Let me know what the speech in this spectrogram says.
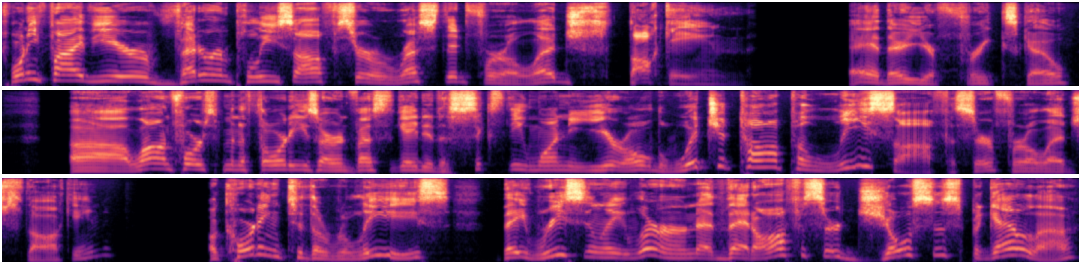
25 year veteran police officer arrested for alleged stalking. Hey, there your freaks go. Uh, law enforcement authorities are investigating a 61 year old Wichita police officer for alleged stalking. According to the release, they recently learned that Officer Joseph Spagella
